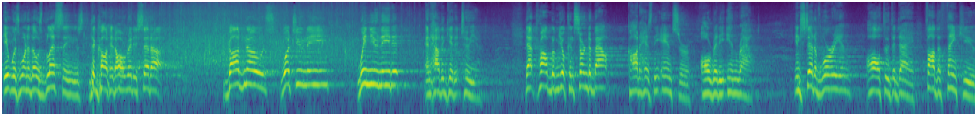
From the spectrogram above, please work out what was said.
It was one of those blessings that God had already set up. God knows what you need, when you need it, and how to get it to you. That problem you're concerned about, God has the answer already en route. Instead of worrying all through the day, Father, thank you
